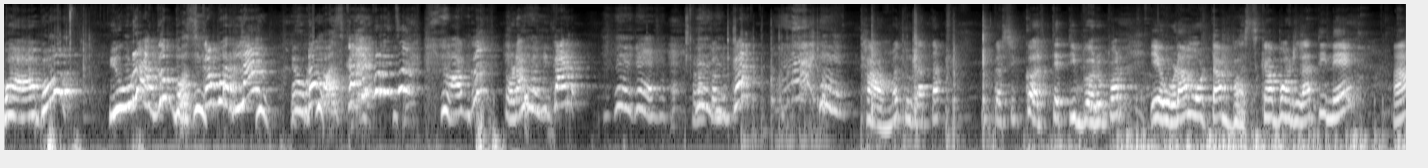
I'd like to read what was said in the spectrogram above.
बाबू एवढा अगं भसका भरला एवढा भसका अगं थोडा कमी कर थोडा कमी कर थांब मग तुला आता कशी करते ती बरोबर एवढा मोठा भसका भरला तिने हा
